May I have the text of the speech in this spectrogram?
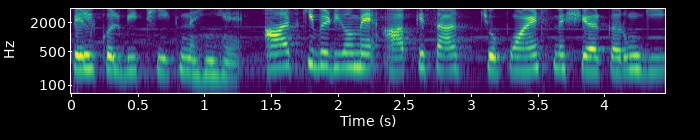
बिल्कुल भी ठीक नहीं हैं। आज की वीडियो में आपके साथ जो पॉइंट्स मैं शेयर करूँगी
